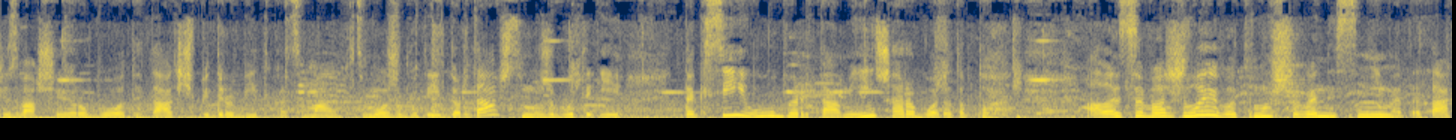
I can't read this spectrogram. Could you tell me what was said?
чи з вашої роботи, так чи підробітка. Це це може бути і DoorDash, це може бути і таксі, і Uber, там і інша робота. Тобто, але це важливо, тому що ви не знімете. Так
